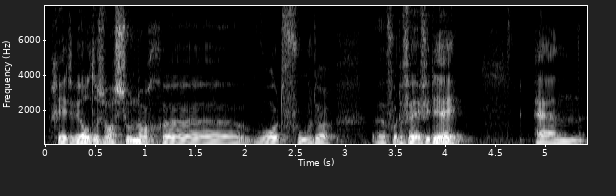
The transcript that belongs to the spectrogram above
Geert Wilders was toen nog woordvoerder voor de VVD. En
